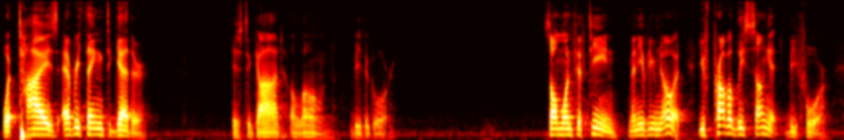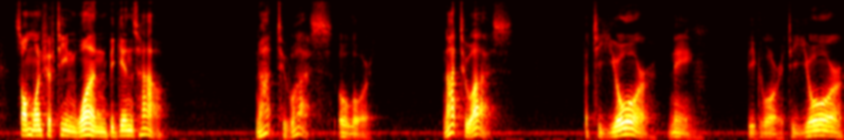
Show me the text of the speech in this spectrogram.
what ties everything together is to God alone be the glory. Psalm 115, many of you know it. You've probably sung it before. Psalm 115, 1 begins how? Not to us, O Lord. Not to us, but to your name be glory. To your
